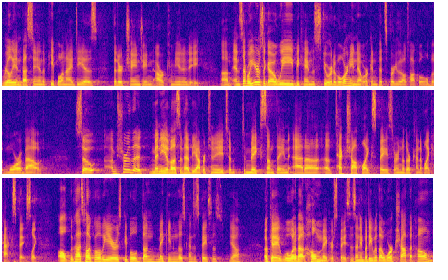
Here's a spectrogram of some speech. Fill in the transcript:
really investing in the people and ideas that are changing our community. Um, and several years ago, we became the steward of a learning network in Pittsburgh that I'll talk a little bit more about. So I'm sure that many of us have had the opportunity to, to make something at a, a tech shop-like space or another kind of like hack space. Like all the past couple of years, people done making in those kinds of spaces? Yeah? Okay, well, what about homemaker spaces? Anybody with a workshop at home?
